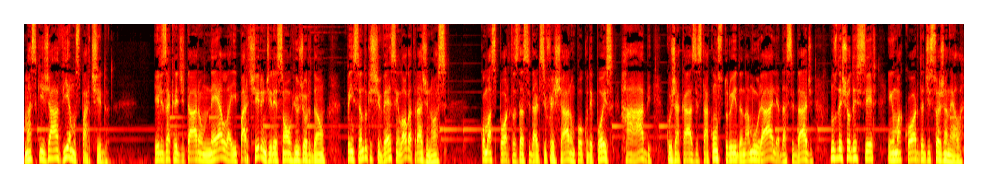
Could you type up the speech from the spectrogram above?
mas que já havíamos partido. Eles acreditaram nela e partiram em direção ao Rio Jordão, pensando que estivessem logo atrás de nós. Como as portas da cidade se fecharam um pouco depois, Raabe, cuja casa está construída na muralha da cidade, nos deixou descer em uma corda de sua janela.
